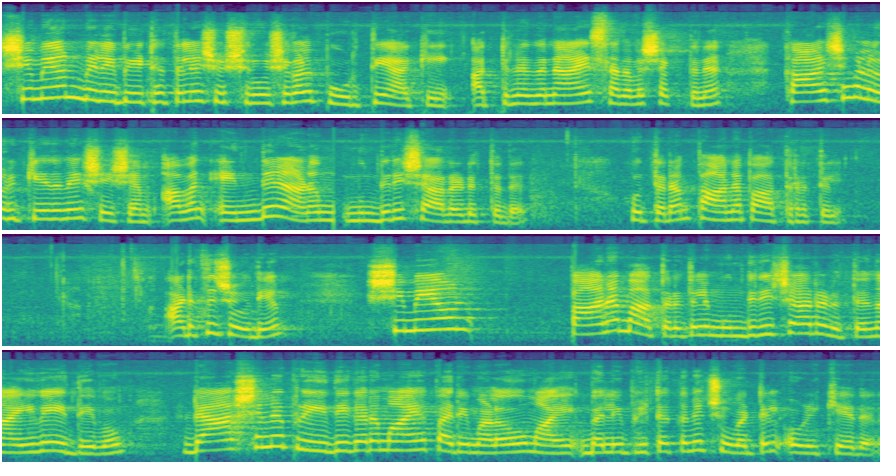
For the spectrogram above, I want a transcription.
ഷിമയോൻ ബലിപീഠത്തിലെ ശുശ്രൂഷകൾ പൂർത്തിയാക്കി അത്യുന്നതനായ സർവശക്തന് കാഴ്ചകൾ ഒരുക്കിയതിനു ശേഷം അവൻ എന്തിനാണ് മുന്തിരി ചാറെടുത്തത് ഉത്തരം പാനപാത്രത്തിൽ. അടുത്ത ചോദ്യം ഷിമയോൻ പാനപാത്രത്തിൽ മുന്തിരിച്ചാറെടുത്ത് നൈവേദ്യവും ഡാഷിന് പ്രീതികരമായ പരിമളവുമായി ബലിപീഠത്തിന് ചുവട്ടിൽ ഒഴുക്കിയത്.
